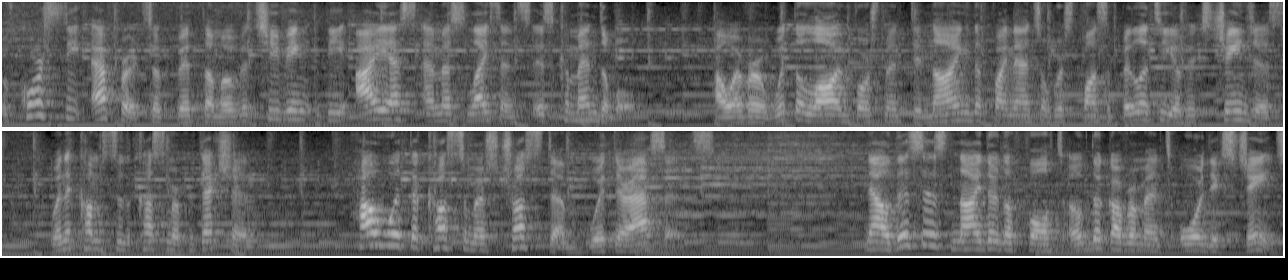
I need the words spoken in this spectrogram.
Of course, the efforts of Bithumb of achieving the ISMS license is commendable, However, with the law enforcement denying the financial responsibility of exchanges when it comes to the customer protection, how would the customers trust them with their assets? Now, this is neither the fault of the government or the exchange.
